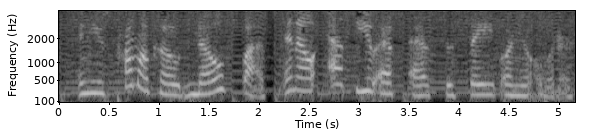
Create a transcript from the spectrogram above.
and use promo code NOFUSS, N-O-F-U-S-S to save on your order.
